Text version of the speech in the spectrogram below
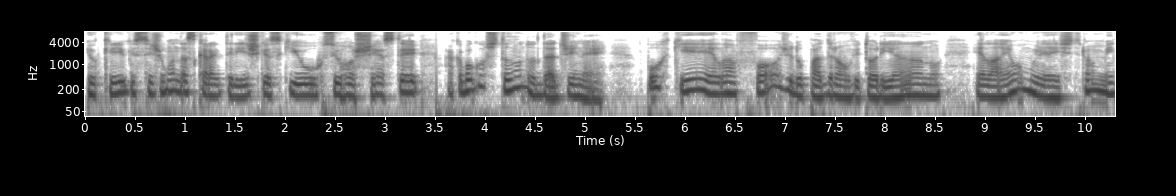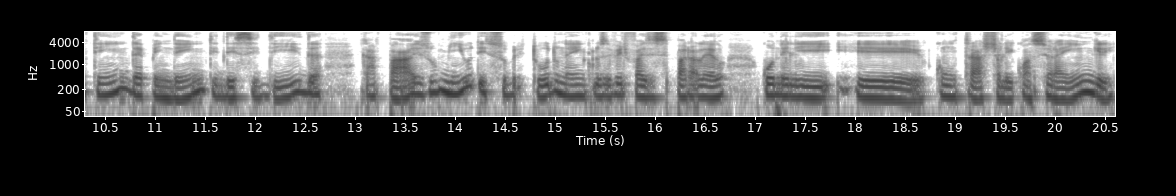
eu creio que seja uma das características que o Sir Rochester acabou gostando da Jane porque ela foge do padrão vitoriano, ela é uma mulher extremamente independente, decidida, capaz, humilde, sobretudo, né? Inclusive ele faz esse paralelo quando ele eh, contrasta ali com a senhora Ingrid,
